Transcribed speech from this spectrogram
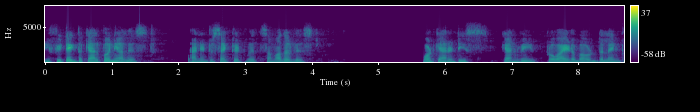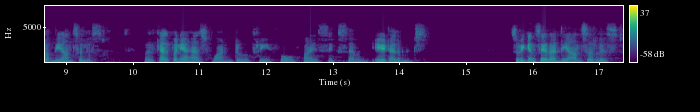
If we take the Calpurnia list and intersect it with some other list, what guarantees can we provide about the length of the answer list? Well, Calpurnia has 1, 2, 3, 4, 5, 6, 7, 8 elements. So we can say that the answer list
